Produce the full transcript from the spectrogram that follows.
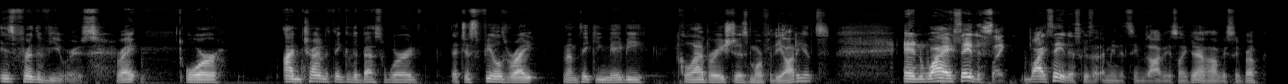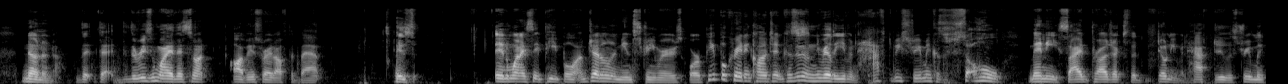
is for the viewers, right? Or I'm trying to think of the best word that just feels right, and I'm thinking maybe collaboration is more for the audience. And why I say this, like, why I say this, because I mean, it seems obvious, like, yeah, obviously, bro. No, no, no. The, the, the, reason why that's not obvious right off the bat is, and when I say people, I'm generally mean streamers or people creating content, because it doesn't really even have to be streaming, because there's so many side projects that don't even have to do with streaming.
